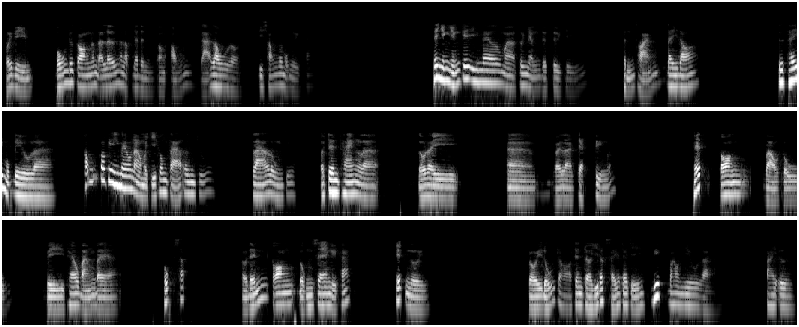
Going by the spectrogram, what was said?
bởi vì bốn đứa con nó đã lớn, nó lập gia đình, còn ổng đã lâu rồi, đi sống với một người khác. Thế nhưng những cái email mà tôi nhận được từ chị, thỉnh thoảng, đây đó tôi thấy một điều là không có cái email nào mà chị không tạ ơn chúa. Lạ lùng chưa ở trên thang là độ này à, gọi là kẹt tiền lắm. Hết con vào tù vì theo bạn bè hút sách. Rồi đến con đụng xe người khác chết người rồi đủ trò trên trời dưới đất xảy ra cho chị biết bao nhiêu là tai ương.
